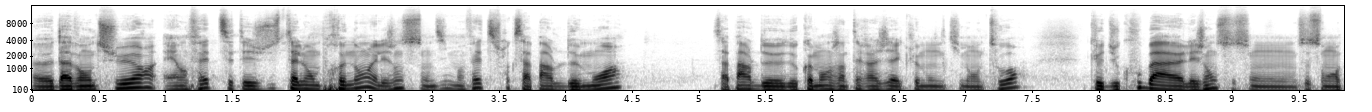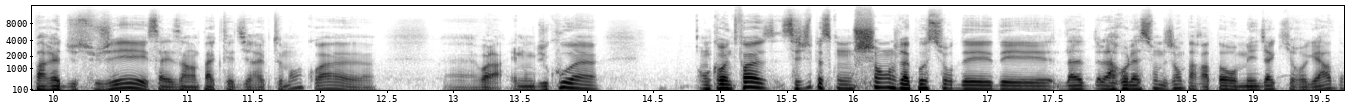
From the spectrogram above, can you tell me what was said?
d'aventure. Et en fait, c'était juste tellement prenant. Et les gens se sont dit, mais en fait, je crois que ça parle de moi, ça parle de, comment j'interagis avec le monde qui m'entoure, que du coup, bah, les gens se sont, se sont emparés du sujet et ça les a impactés directement. Quoi. voilà. Et donc, du coup, encore une fois, c'est juste parce qu'on change la posture des, de, la, relation des gens par rapport aux médias qui regardent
